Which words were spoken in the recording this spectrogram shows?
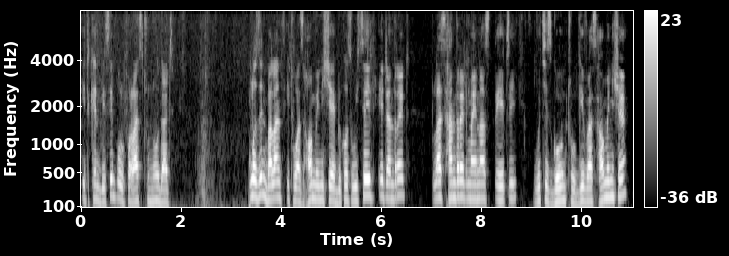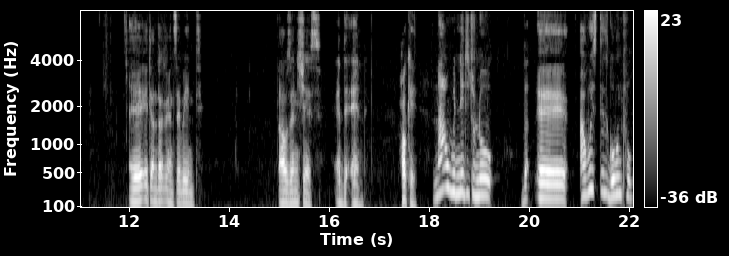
it can be simple for us to know that closing balance it was how many share because we said 800 plus 100 minus 30 which is going to give us how many share? Uh, 870,000 shares at the end. Okay now we need to know the uh, are we still going to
